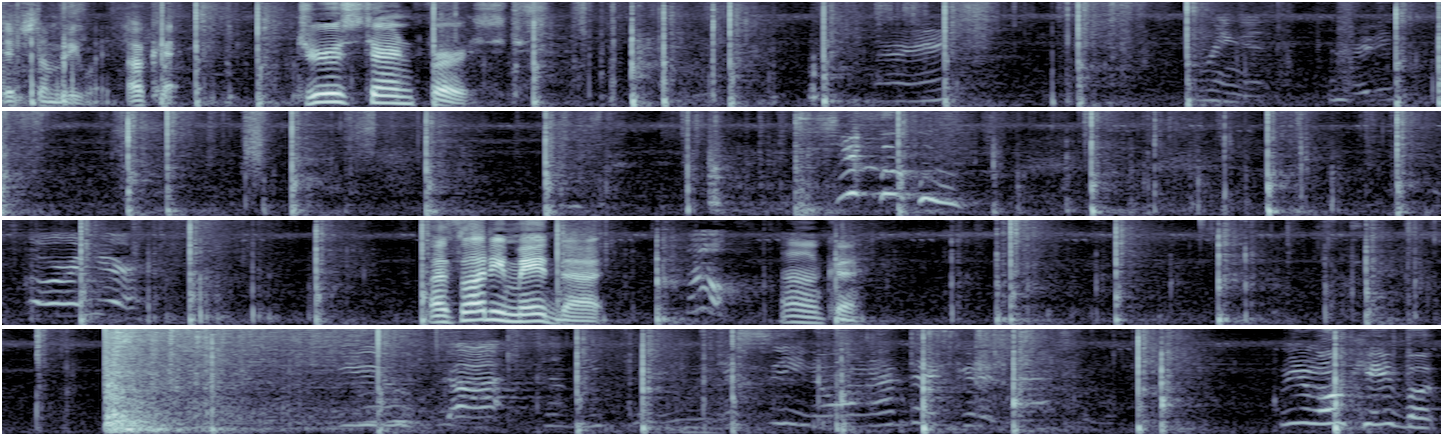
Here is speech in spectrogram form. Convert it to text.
if somebody wins. Okay. Drew's turn first. Alright, Ring it. ready? Shoot! Let's go right here. I thought he made that. No. Oh, okay. You got to be kidding me. Just so you know, I'm not that good at basketball. I mean, I'm okay, but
